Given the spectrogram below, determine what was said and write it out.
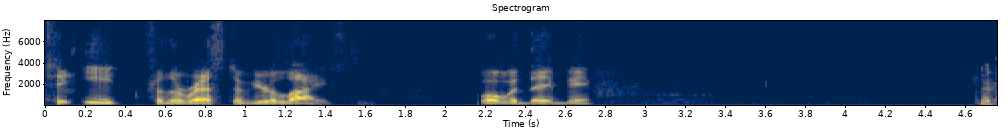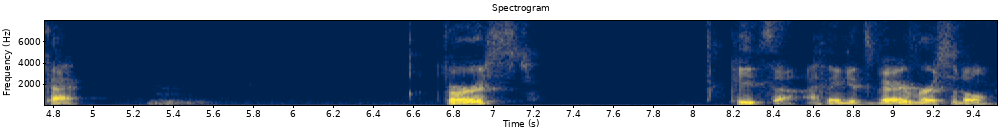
to eat for the rest of your life, what would they be? Okay. First, pizza. I think it's very versatile.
